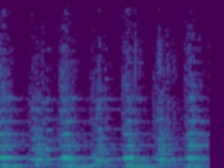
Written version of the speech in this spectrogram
Thank you.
